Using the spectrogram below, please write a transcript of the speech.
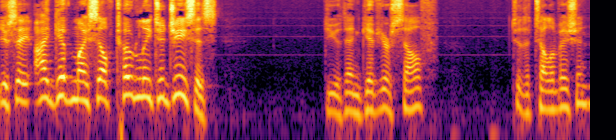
You say, I give myself totally to Jesus. Do you then give yourself to the television?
